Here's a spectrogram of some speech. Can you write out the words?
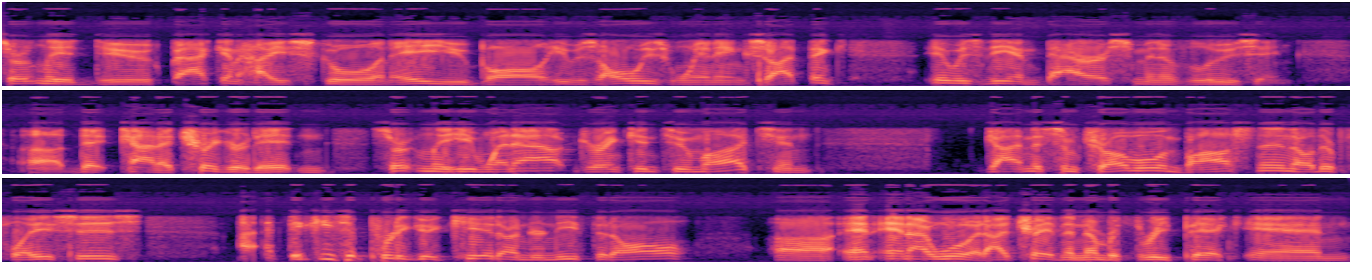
Certainly at Duke, back in high school, and AU ball, he was always winning. So I think it was the embarrassment of losing uh, that kind of triggered it. And certainly he went out drinking too much and got into some trouble in Boston, and other places. I think he's a pretty good kid underneath it all. Uh, and and I would. I trade the number three pick, and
